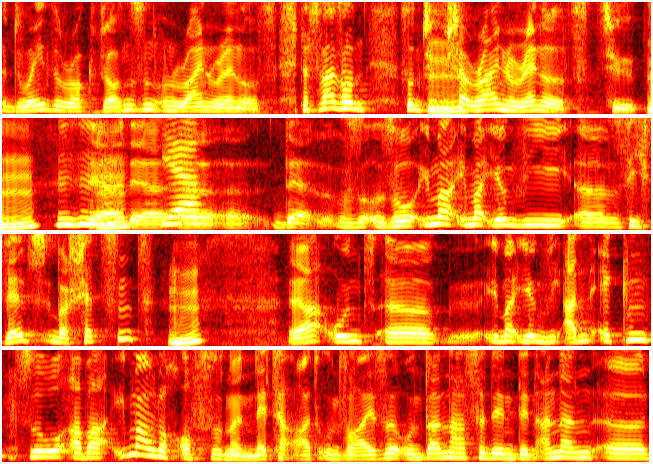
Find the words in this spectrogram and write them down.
Dwayne The Rock Johnson und Ryan Reynolds. Das war so ein, so ein typischer mhm. Ryan Reynolds-Typ, mhm. der, der, ja. äh, der so, so, immer, immer irgendwie äh, sich selbst überschätzend. Mhm. Ja, und äh, immer irgendwie aneckend so, aber immer noch auf so eine nette Art und Weise. Und dann hast du den, den anderen äh,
